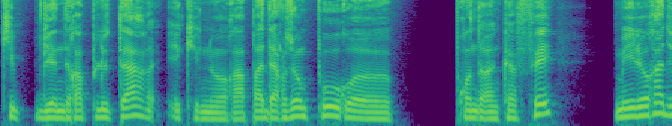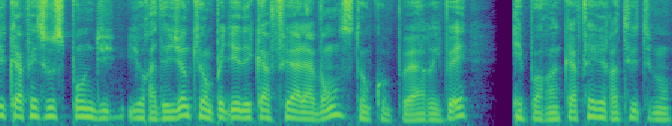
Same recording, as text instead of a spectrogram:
qui viendra plus tard et qui n'aura pas d'argent pour euh, prendre un café. Mais il aura du café suspendu. Il y aura des gens qui ont payé des cafés à l'avance, donc on peut arriver et boire un café gratuitement.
